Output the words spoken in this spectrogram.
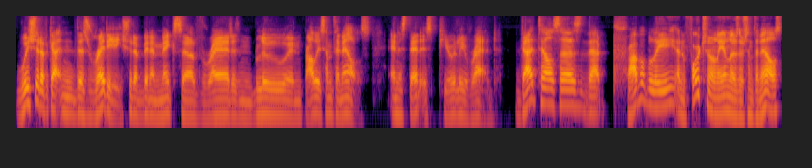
We should have gotten this ready, should have been a mix of red and blue and probably something else, and instead is purely red. That tells us that probably, unfortunately, unless there's something else,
